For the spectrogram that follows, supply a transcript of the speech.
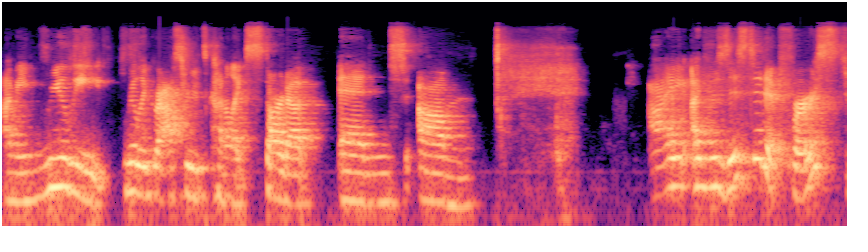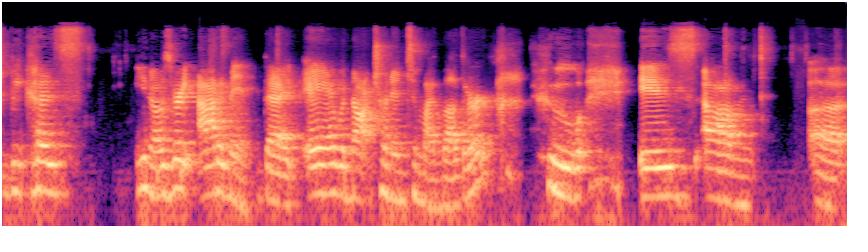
I mean, really, really grassroots, kind of like startup. And um, I, I resisted at first because you know, I was very adamant that A, I would not turn into my mother, who is um, a,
